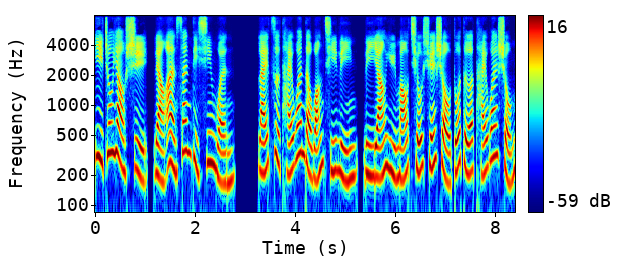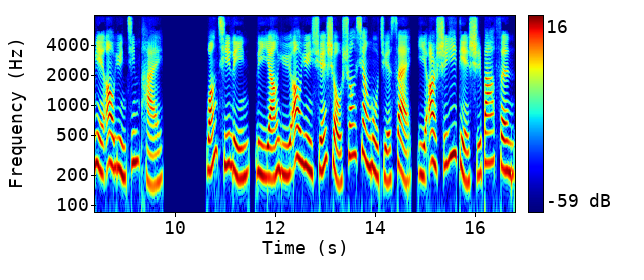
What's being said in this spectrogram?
一周要事，两岸三地新闻。来自台湾的王麒麟、李洋羽毛球选手夺得台湾首面奥运金牌。王麒麟、李洋于奥运选手双项目决赛，以二十一点十八分、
